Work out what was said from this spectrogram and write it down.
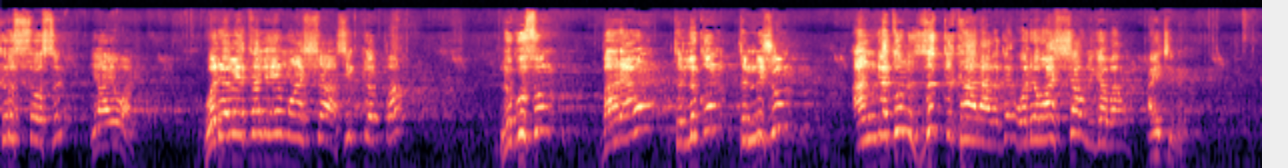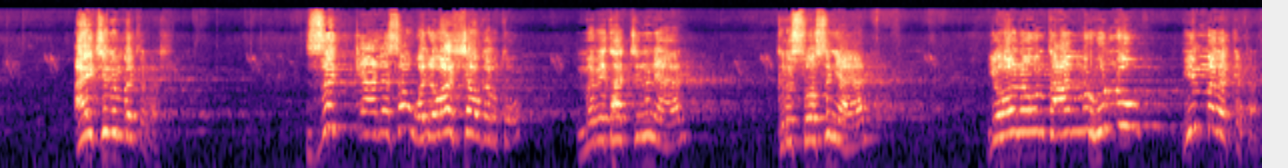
ክርስቶስን ያየዋል። ወደ ቤተልሔም ዋሻ ሲገባ ንጉሱም ባሪያውም ትልቁም ትንሹም አንገቱን ዝቅ ካላደረገ ወደ ዋሻው ሊገባ አይችልም አይችልም በጭራሽ። ዝቅ ያለ ሰው ወደ ዋሻው ገብቶ እመቤታችንን ያያል፣ ክርስቶስን ያያል፣ የሆነውን ተአምር ሁሉ ይመለከታል።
